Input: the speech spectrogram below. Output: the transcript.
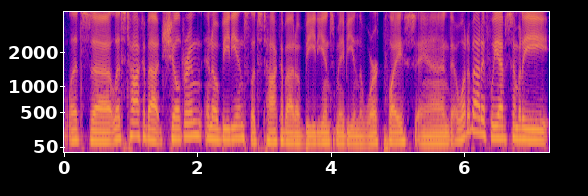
let's uh, let's talk about children and obedience. Let's talk about obedience maybe in the workplace. And what about if we have somebody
